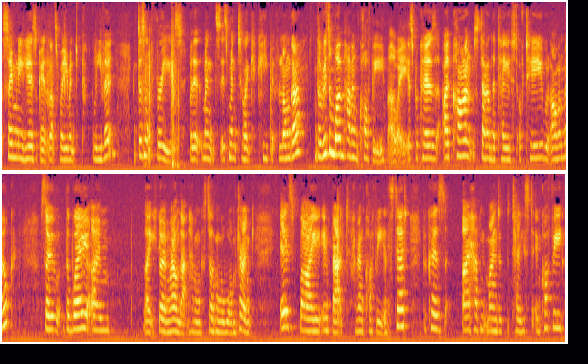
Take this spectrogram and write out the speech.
so many years ago that that's where you're meant to leave it. It doesn't freeze, but it meant it's meant to like keep it for longer. The reason why I'm having coffee, by the way, is because I can't stand the taste of tea with almond milk. So the way I'm like going around that and having still having a warm drink is by in fact having coffee instead because I haven't minded the taste in coffee.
